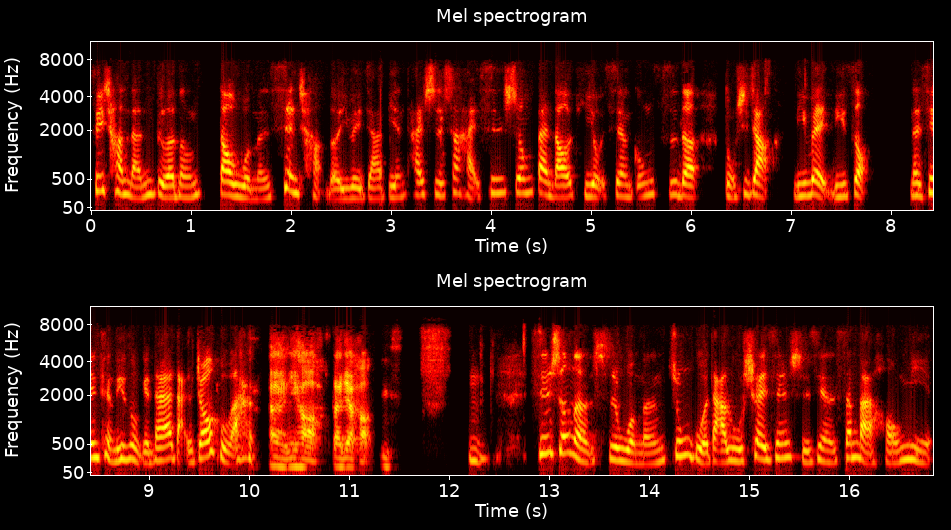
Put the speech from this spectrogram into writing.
非常难得能到我们现场的一位嘉宾，他是上海新生半导体有限公司的董事长李伟李总。那先请李总给大家打个招呼吧。哎，你好，大家好。嗯，新生呢是我们中国大陆率先实现三百毫米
